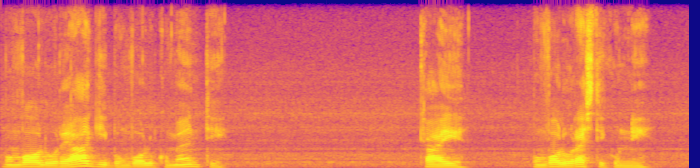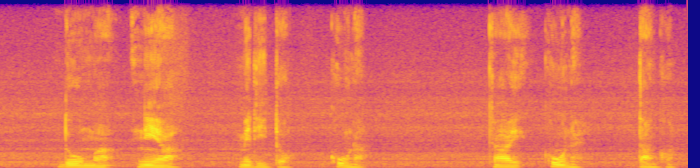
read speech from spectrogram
Bonvolu reagi, bonvolu commenti, cae bonvolu resti con ni dum nia medito cuna. Cae cune, dankon.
